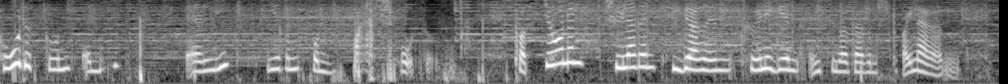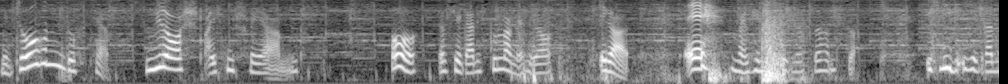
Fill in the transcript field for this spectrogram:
Todesgrund erliegt, erliegt ihren von Barschfoto. Positionen Schülerin, Kriegerin, Königin, Einzelläuferin, Streunerin. Mentoren, Duftherz. Schüler, Streifenschweren. Oh, das ist ja gar nicht so lange her. Egal. Äh, mein Handy liegt aus der Hand. So. Ich liege hier gerade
